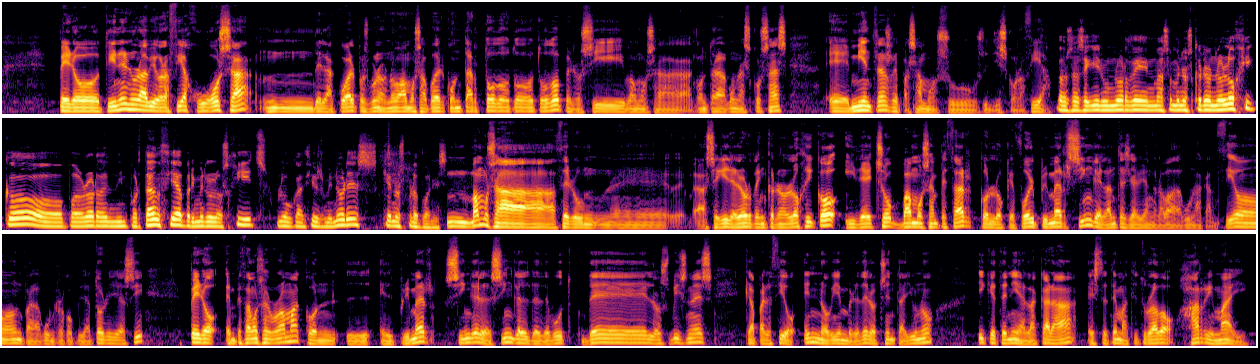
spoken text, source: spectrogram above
pero tienen una biografía jugosa mm, de la cual, pues bueno, no vamos a poder contar todo, todo, todo, pero sí vamos a contar algunas cosas eh, mientras repasamos su, discografía. Vamos a seguir un orden más o menos cronológico o por orden de importancia, primero los hits, luego canciones menores. ¿Qué nos propones? Mm, vamos a hacer un, eh, a seguir el orden cronológico y de hecho vamos a empezar con lo que fue el primer single. Antes ya habían grabado alguna canción para algún recopilatorio y así, pero empezamos el programa con el primer single, el single de debut de los Business, que apareció en noviembre del 81 y que tenía en la cara A este tema titulado Harry May.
